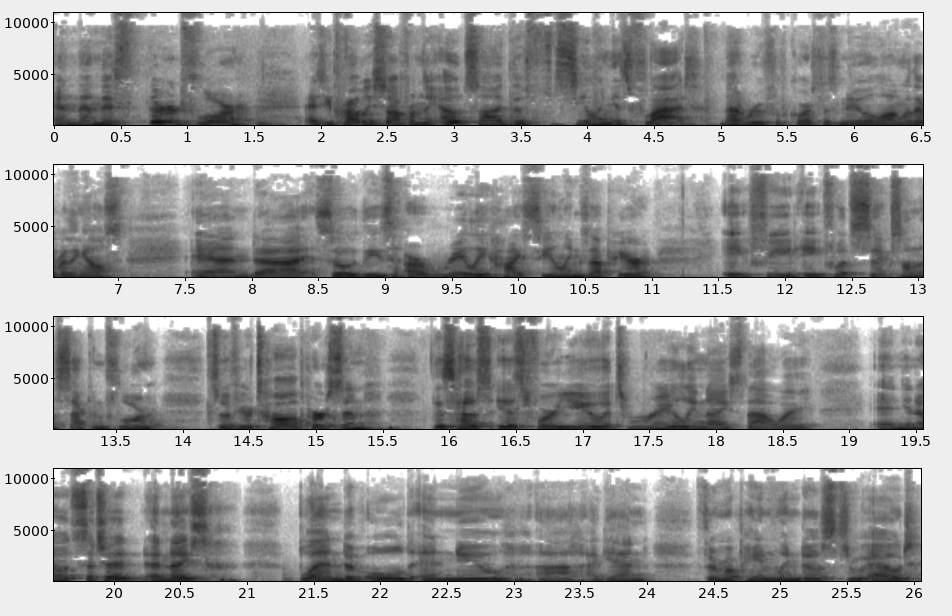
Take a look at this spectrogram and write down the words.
And then this third floor, as you probably saw from the outside, the ceiling is flat. That roof, of course, is new along with everything else. And uh, so these are really high ceilings up here. Eight feet, eight foot six on the second floor. So if you're a tall person, this house is for you. It's really nice that way. And you know, it's such a, a nice blend of old and new. Uh, again, thermopane windows throughout.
